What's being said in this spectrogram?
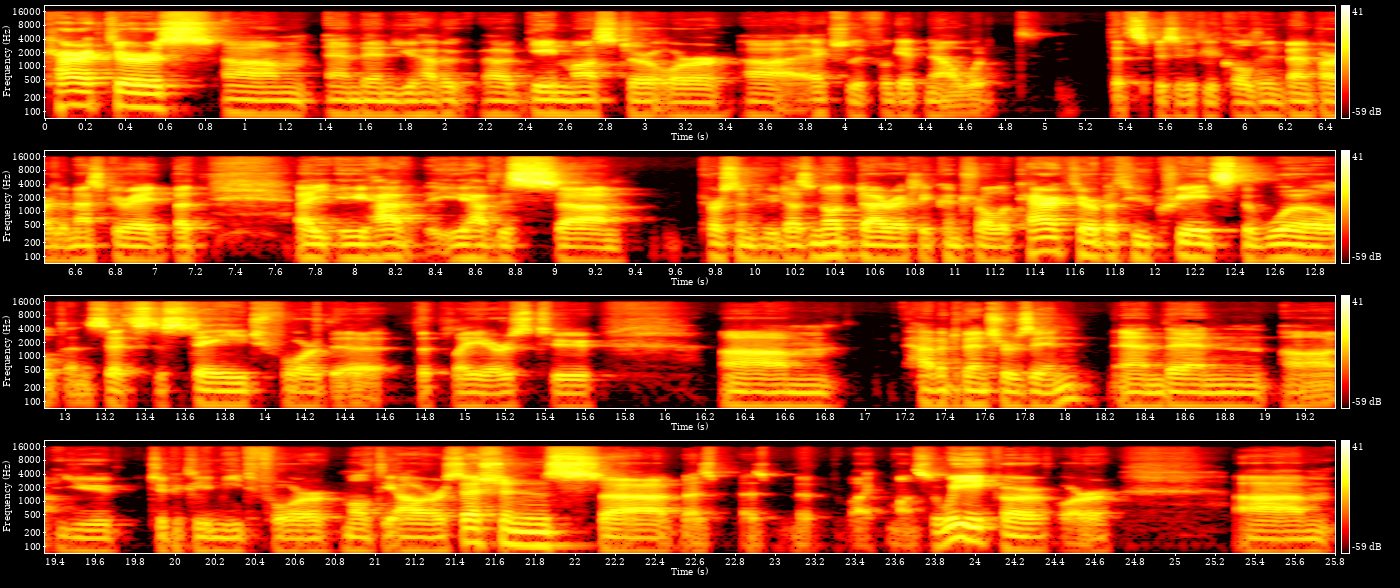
characters, um, and then you have a, a game master, or uh, I actually forget now what that's specifically called in Vampire the Masquerade. But uh, you have you have this um, person who does not directly control a character, but who creates the world and sets the stage for the the players to um, have adventures in, and then uh, you typically meet for multi-hour sessions, uh, as, as like once a week, or or um,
